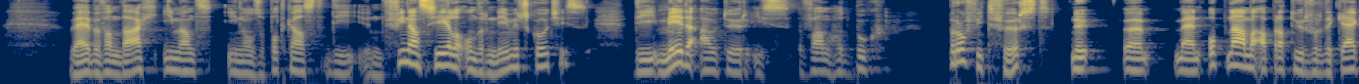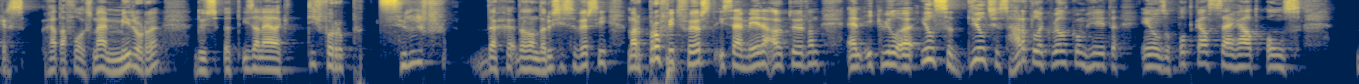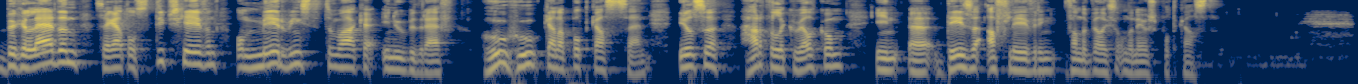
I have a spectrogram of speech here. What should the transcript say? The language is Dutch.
Wij hebben vandaag iemand in onze podcast die een financiële ondernemerscoach is, die mede-auteur is van het boek Profit First. Nu, uh, mijn opnameapparatuur voor de kijkers gaat dat volgens mij mirroren. Dus het is dan eigenlijk Tiforp Tsirf. Dat, dat is dan de Russische versie. Maar Profit First is zij mede-auteur van. En ik wil uh, Ilse Dieltjes hartelijk welkom heten in onze podcast. Zij gaat ons begeleiden. Zij gaat ons tips geven om meer winst te maken in uw bedrijf. Hoe, hoe kan een podcast zijn? Ilse, hartelijk welkom in uh, deze aflevering van de Belgische Ondernemers Podcast.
